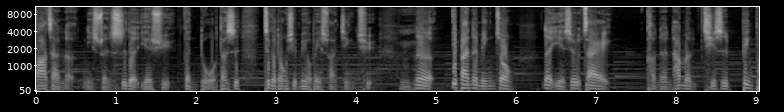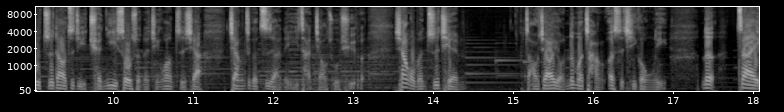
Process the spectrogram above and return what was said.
发展了，你损失的也许更多，但是这个东西没有被算进去。嗯，那一般的民众，那也是在可能他们其实并不知道自己权益受损的情况之下，将这个自然的遗产交出去了。像我们之前早教有那么长二十七公里，那在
